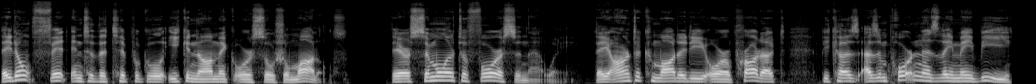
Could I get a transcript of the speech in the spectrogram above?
They don't fit into the typical economic or social models. They are similar to forests in that way. They aren't a commodity or a product because, as important as they may be,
